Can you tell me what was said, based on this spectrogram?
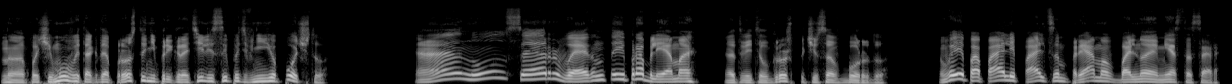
Но почему вы тогда просто не прекратили сыпать в нее почту? А, ну, сэр, в этом-то и проблема, ответил Грош, почесав бороду. Вы попали пальцем прямо в больное место, сэр.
